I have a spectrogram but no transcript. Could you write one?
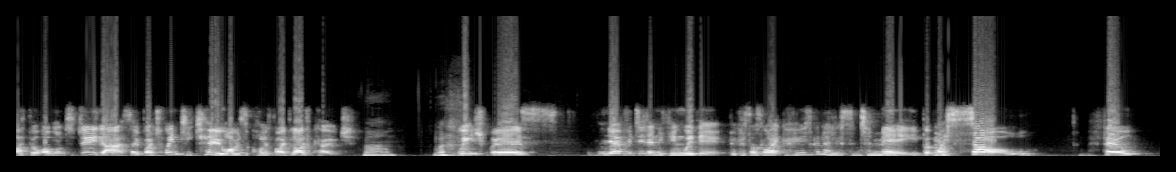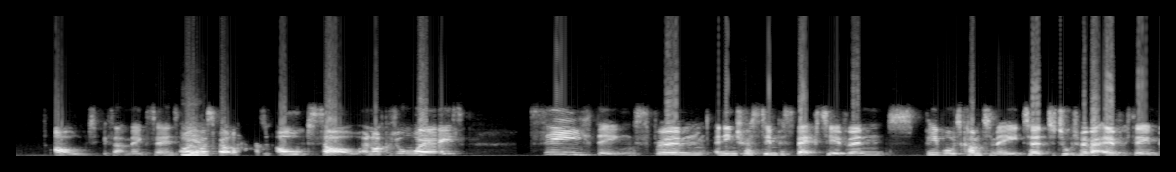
I thought I want to do that. So by 22, I was a qualified life coach Wow. which was never did anything with it because I was like, who's going to listen to me? But my soul felt old, if that makes sense. I Yeah. always felt like I had an old soul, and I could always see things from an interesting perspective and people would come to me to, to talk to me about everything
